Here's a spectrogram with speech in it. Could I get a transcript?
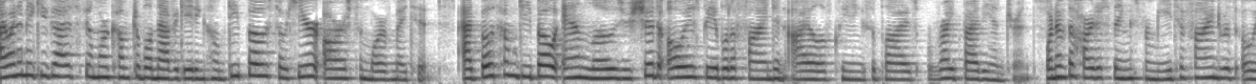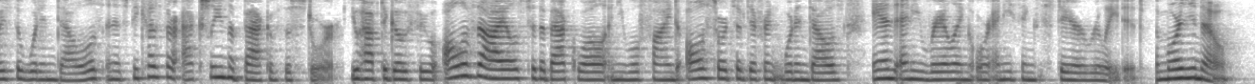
I want to make you guys feel more comfortable navigating Home Depot, so here are some more of my tips. At both Home Depot and Lowe's, you should always be able to find an aisle of cleaning supplies right by the entrance. One of the hardest things for me to find was always the wooden dowels, and it's because they're actually in the back of the store. You have to go through all of the aisles to the back wall, and you will find all sorts of different wooden dowels and any railing or anything stair related. The more you know.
